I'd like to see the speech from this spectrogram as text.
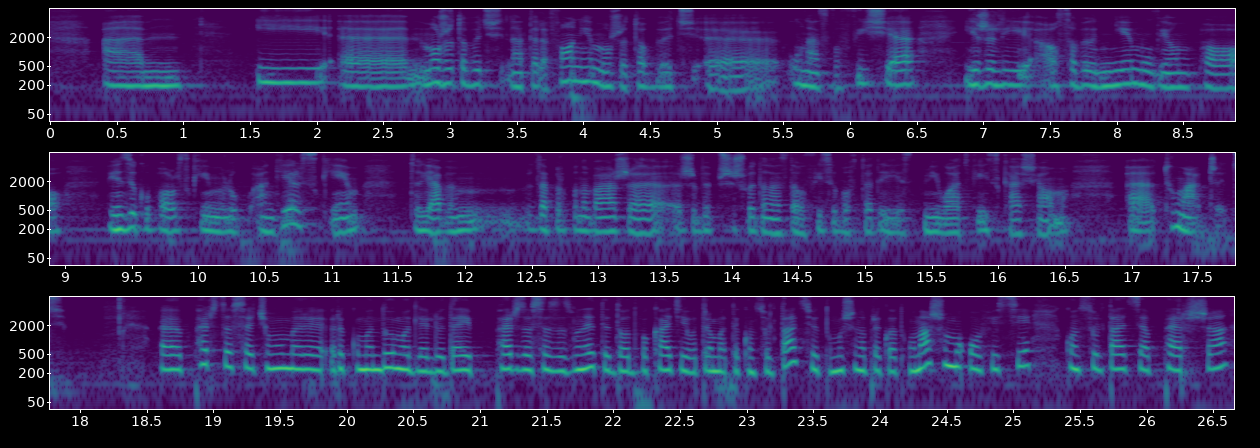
Em, I e, może to być na telefonie, może to być e, u nas w ofisie. Jeżeli osoby nie mówią po w języku polskim lub angielskim, to ja bym zaproponowała, że, żeby przyszły do nas do ofisu, bo wtedy jest mi łatwiej z Kasią e, tłumaczyć. Е, Перш за все, чому ми ре- рекомендуємо для людей перш за все зазвонити до адвокатів і отримати консультацію, тому що, наприклад, у нашому офісі консультація перша.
